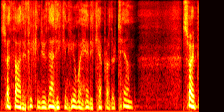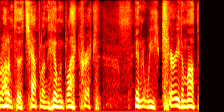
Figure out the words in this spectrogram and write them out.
So I thought, if he can do that, he can heal my handicapped brother Tim. So I brought him to the chapel on the hill in Black Creek, and we carried him up.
